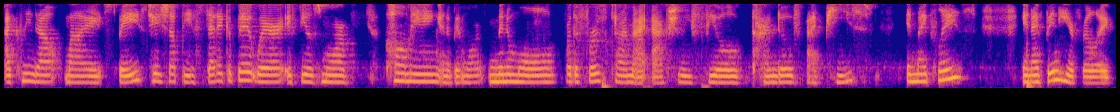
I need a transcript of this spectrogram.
I cleaned out my space, changed up the aesthetic a bit where it feels more calming and a bit more minimal. For the first time, I actually feel kind of at peace in my place. And I've been here for like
